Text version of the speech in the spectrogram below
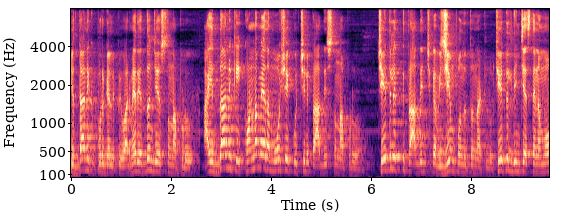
యుద్ధానికి పురుగలిపి వారి మీద యుద్ధం చేస్తున్నప్పుడు ఆ యుద్ధానికి కొండ మీద మోసే కూర్చుని ప్రార్థిస్తున్నప్పుడు చేతులెత్తి ప్రార్థించక విజయం పొందుతున్నట్లు చేతులు దించేస్తేనేమో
